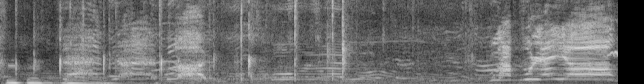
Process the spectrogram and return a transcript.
Second foul. Buka pula yung!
